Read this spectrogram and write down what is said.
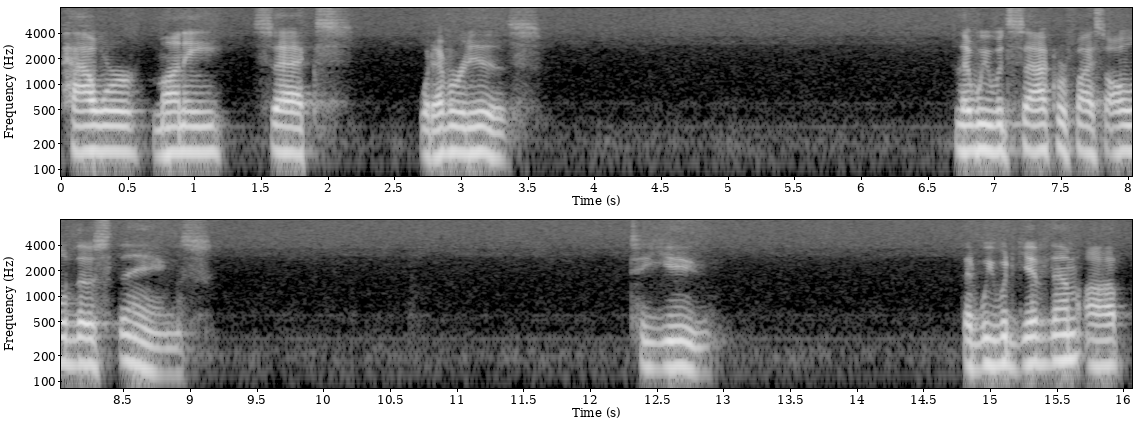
power, money, sex, whatever it is. That we would sacrifice all of those things to you. That we would give them up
